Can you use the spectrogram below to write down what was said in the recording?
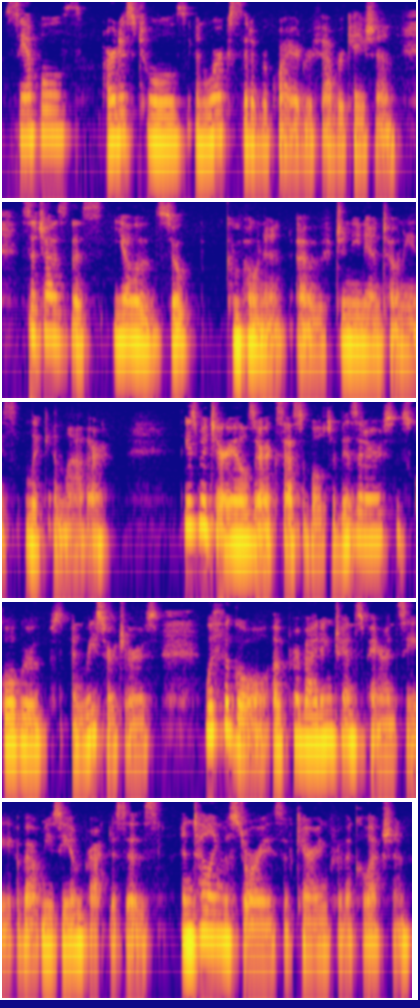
samples, artist tools, and works that have required refabrication, such as this yellowed soap component of Janine Antoni's Lick and Lather. These materials are accessible to visitors, school groups, and researchers with the goal of providing transparency about museum practices and telling the stories of caring for the collection.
